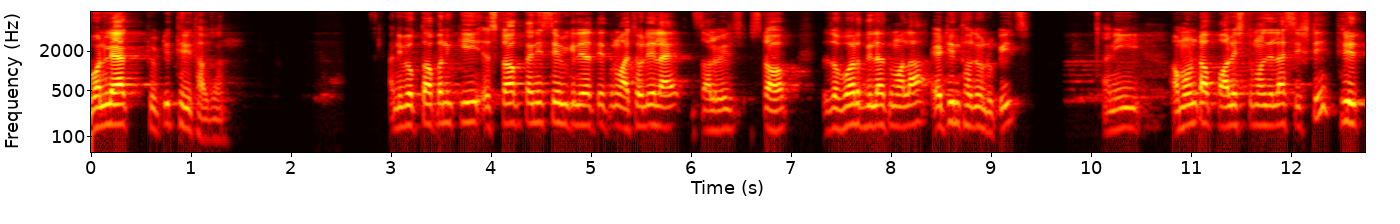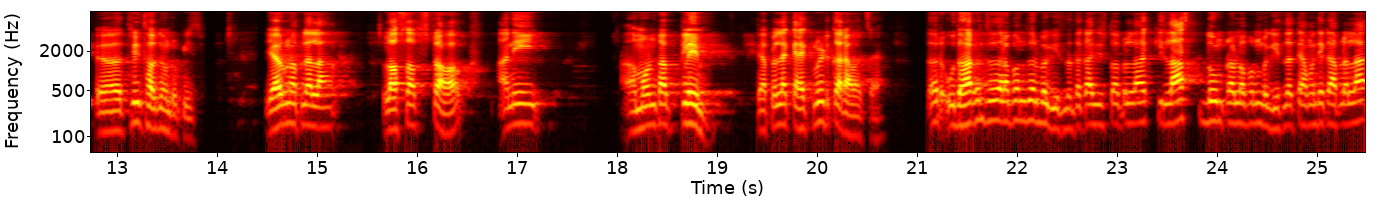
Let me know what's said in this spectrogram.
one lakh fifty three thousand आणि बघतो आपण की स्टॉक त्यांनी सेव्ह केलेला ते वाचवलेला आहे सॉल्वेज स्टॉक जो वर दिला तुम्हाला एटीन थाउजंड रुपीज आणि अमाऊंट ऑफ पॉलिश तुम्हाला दिला sixty three three thousand rupees यावरून आपल्याला लॉस ऑफ स्टॉक आणि अमाऊंट ऑफ क्लेम ते आपल्याला कॅल्क्युलेट करावाचं आहे तर उदाहरण जर आपण जर बघितलं तर काय दिसतो आपल्याला की लास्ट दोन प्रॉब्लेम आपण बघितलं त्यामध्ये काय आपल्याला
